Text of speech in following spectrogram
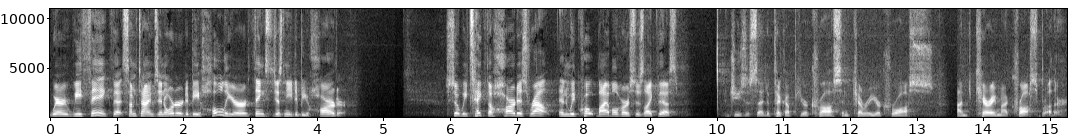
where we think that sometimes in order to be holier, things just need to be harder. So we take the hardest route and we quote Bible verses like this Jesus said to pick up your cross and carry your cross. I'm carrying my cross, brother,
